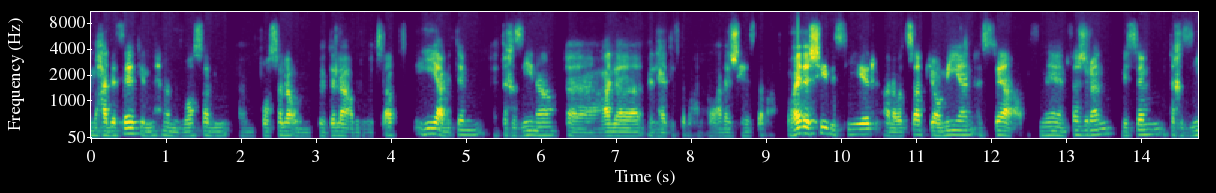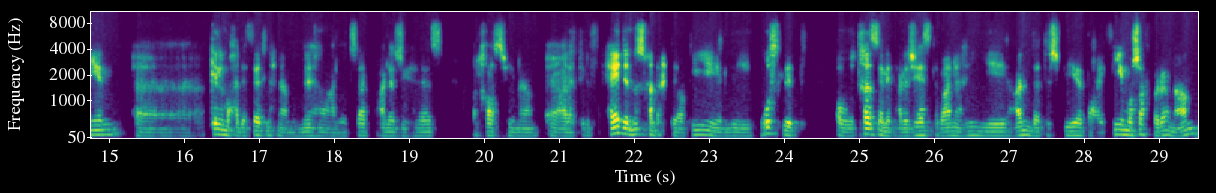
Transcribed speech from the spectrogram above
المحادثات اللي نحن بنتواصل نتواصلها أو نتبادلها عبر الواتساب هي عم يتم تخزينها آه، على الهاتف تبعنا أو على الجهاز تبعنا وهذا الشيء بيصير على واتساب يوميا الساعة 2 فجرا بيتم تخزين آه، كل المحادثات اللي نحن عملناها على الواتساب على الجهاز الخاص فينا على التليفون. هذه النسخة الاحتياطية اللي وصلت أو تخزنت على الجهاز تبعنا هي عندها تشفير ضعيف. هي مشفرة نعم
